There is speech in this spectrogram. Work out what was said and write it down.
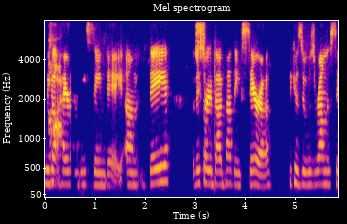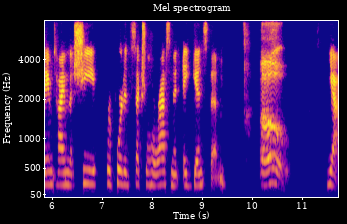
We got Uh-huh. hired on the same day. Um, they they started bad mouthing Sarah because it was around the same time that she reported sexual harassment against them. Oh. Yeah.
